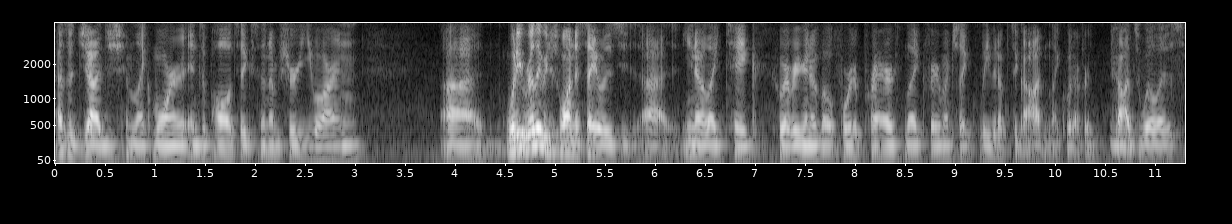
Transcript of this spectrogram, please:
as a judge, I'm like more into politics than I'm sure you are, and uh, what he really just wanted to say was, uh, you know, like take whoever you're going to vote for to prayer, like very much like leave it up to God and like whatever God's will is.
